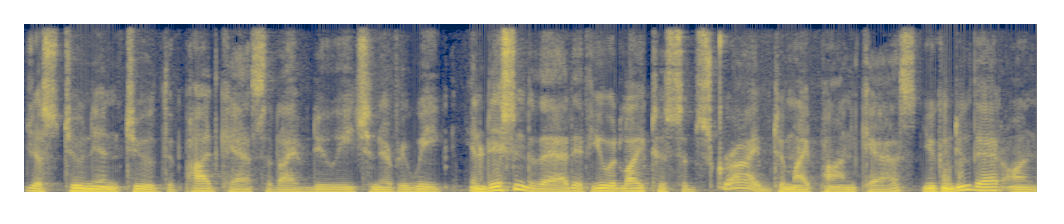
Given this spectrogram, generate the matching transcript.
just tune in to the podcast that I do each and every week. In addition to that, if you would like to subscribe to my podcast, you can do that on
